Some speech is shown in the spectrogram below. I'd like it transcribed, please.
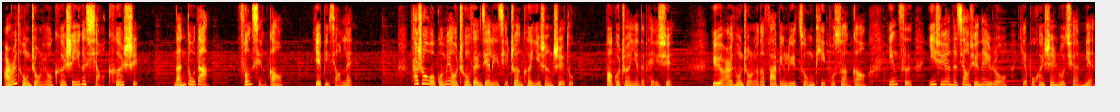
儿童肿瘤科是一个小科室，难度大，风险高，也比较累。他说：“我国没有充分建立起专科医生制度，包括专业的培训。由于儿童肿瘤的发病率总体不算高，因此医学院的教学内容也不会深入全面，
